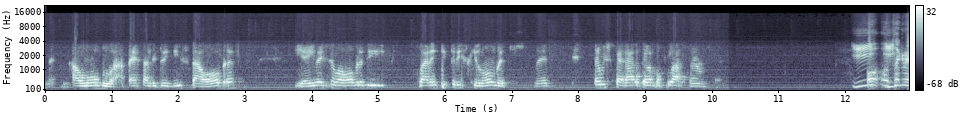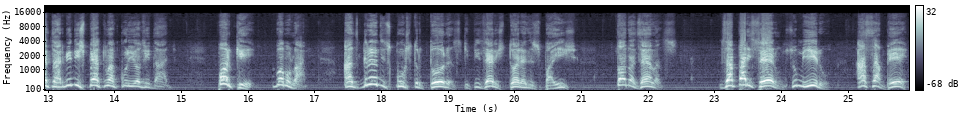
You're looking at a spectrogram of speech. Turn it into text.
na, ao longo, perto ali do início da obra, e aí vai ser uma obra de 43 quilômetros, né, tão esperada pela população. E, ô, ô e... secretário, me desperta uma curiosidade. Por quê? Vamos lá. As grandes construtoras que fizeram história nesse país, todas elas desapareceram, sumiram. A saber,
